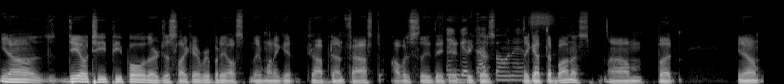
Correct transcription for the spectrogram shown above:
you know, DOT people, they're just like everybody else. They want to get job done fast. Obviously, they did because they got the bonus. Um, but you know,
